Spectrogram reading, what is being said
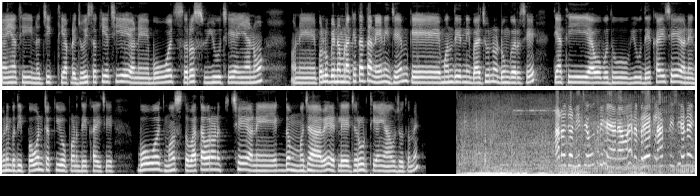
અહીંયાથી નજીકથી આપણે જોઈ શકીએ છીએ અને બહુ જ સરસ વ્યૂ છે અહીંયાનો. અને પલુબેન હમણાં કહેતા હતા ને એની જેમ કે મંદિરની બાજુનો ડુંગર છે, ત્યાંથી આવો બધું વ્યૂ દેખાય છે અને ઘણી બધી પવન ચક્કીઓ પણ દેખાય છે. બહુ જ મસ્ત વાતાવરણ છે અને એકદમ મજા આવે એટલે જરૂરથી અહીંયા આવજો તમે. હાલો જો નીચે ઉતરી હે અને આમાં એને બ્રેક લાગતી છે નહીં.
